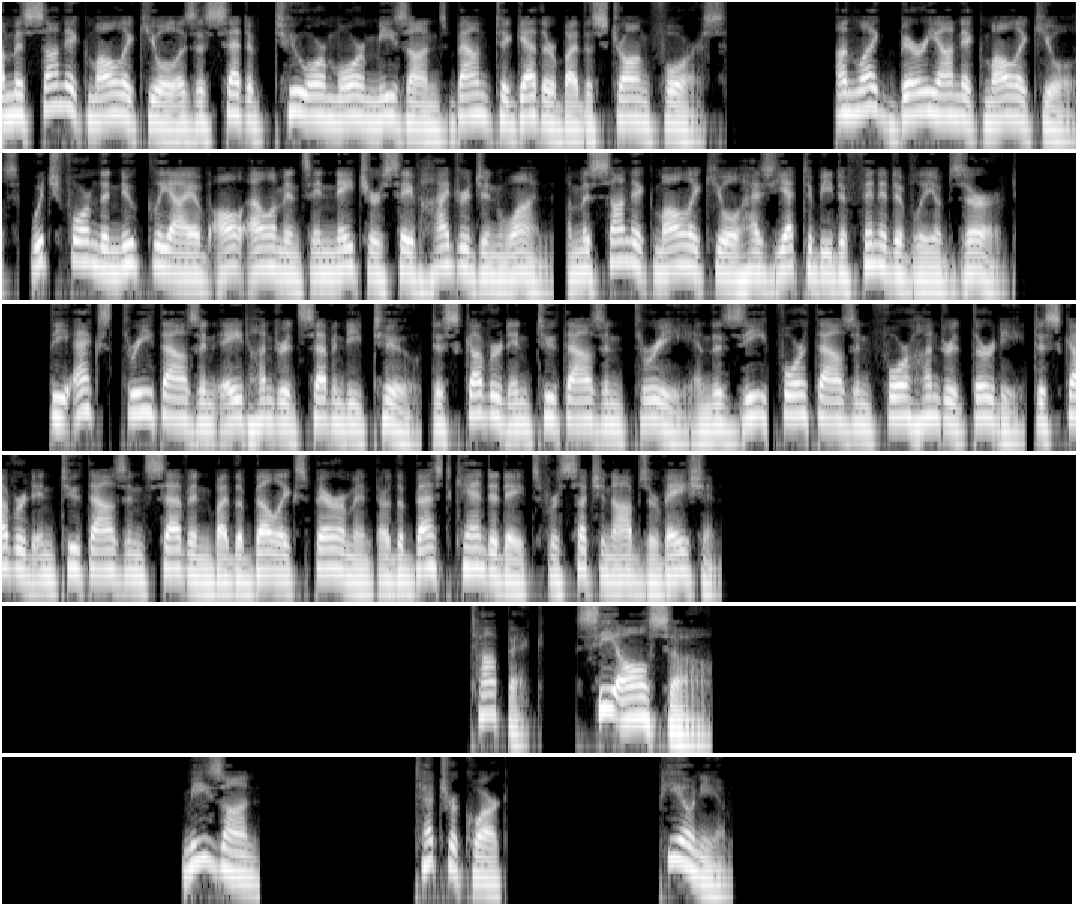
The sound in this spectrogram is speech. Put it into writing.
A mesonic molecule is a set of two or more mesons bound together by the strong force. Unlike baryonic molecules, which form the nuclei of all elements in nature save hydrogen-1, a mesonic molecule has yet to be definitively observed. The X 3872 discovered in 2003 and the Z 4430 discovered in 2007 by the Belle experiment are the best candidates for such an observation. See also. Meson Tetraquark Pionium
